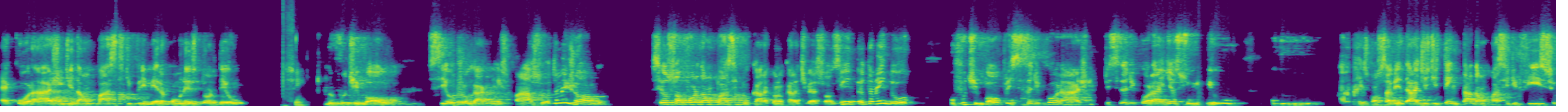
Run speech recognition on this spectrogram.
é coragem de dar um passe de primeira como o Nestor deu. Sim. No futebol, se eu jogar com espaço, eu também jogo. Se eu só for dar um passe pro cara quando o cara estiver sozinho, eu também dou o futebol precisa de coragem, precisa de coragem de assumir o, o, a responsabilidade de tentar dar um passe difícil,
